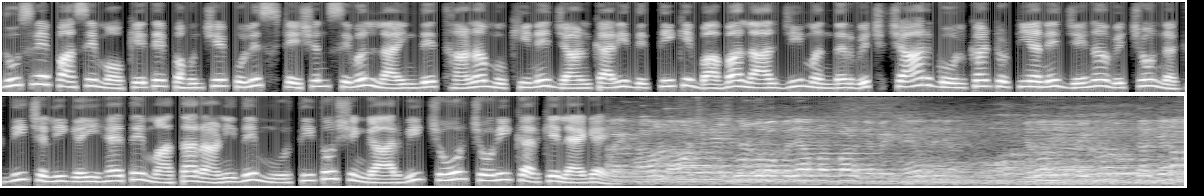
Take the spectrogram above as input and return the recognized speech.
ਦੂਸਰੇ ਪਾਸੇ ਮੌਕੇ ਤੇ ਪਹੁੰਚੇ ਪੁਲਿਸ ਸਟੇਸ਼ਨ ਸਿਵਲ ਲਾਈਨ ਦੇ ਥਾਣਾ ਮੁਖੀ ਨੇ ਜਾਣਕਾਰੀ ਦਿੱਤੀ ਕਿ ਬਾਬਾ ਲਾਲ ਜੀ ਮੰਦਿਰ ਵਿੱਚ ਚਾਰ ਗੋਲਕਾਂ ਟੁੱਟੀਆਂ ਨੇ ਜਿਨ੍ਹਾਂ ਵਿੱਚੋਂ ਨਕਦੀ ਚਲੀ ਗਈ ਹੈ ਤੇ ਮਾਤਾ ਰਾਣੀ ਦੇ ਮੂਰਤੀ ਤੋਂ ਸ਼ਿੰਗਾਰ ਵੀ ਚੋਰ ਚੋਰੀ ਕਰਕੇ ਲੈ ਗਏ। ਬੈਠਾ ਹੁੰਦਾ ਉਹ ਗਰੁੱਪ ਜਿਹਾ ਬਣ- ਬਣ ਕੇ ਬੈਠੇ ਹੁੰਦੇ ਆ। ਜਦੋਂ ਅਸੀਂ ਇੱਧਰੋਂ ਚੱਲ ਜੇ ਨਾ।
